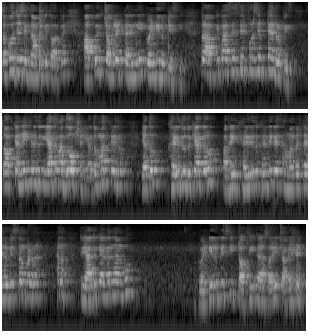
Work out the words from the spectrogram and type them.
सपोज़ जैसे एग्ज़ाम्पल के तौर पे आपको एक चॉकलेट खरीदनी है ट्वेंटी रुपीज़ की, पर आपके पास है सिर्फ़ और सिर्फ़ टेन रुपीज़ तो आप क्या नहीं खरीदोगे? या तो हाँ दो ऑप्शन या तो मत खरीदो, या तो खरीदो तो क्या करो? अब लेकिन खरीदे तो खरीदे कैसे? हमारे पास टेन रुपीज़ कम पड़ रहा है है ना? तो या तो क्या करना है हमको? ट्वेंटी रुपीज़ की toffee sorry chocolate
